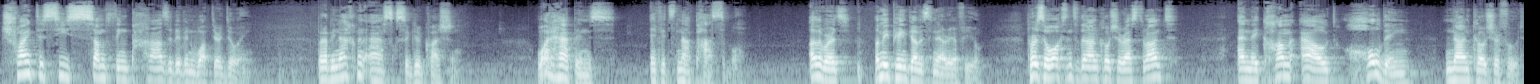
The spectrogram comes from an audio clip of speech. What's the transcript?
try to see something positive in what they're doing. But Rabbi Nachman asks a good question. What happens if it's not possible? In other words, let me paint the other scenario for you. Person walks into the non-kosher restaurant and they come out holding non-kosher food.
